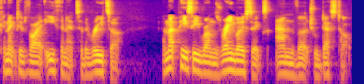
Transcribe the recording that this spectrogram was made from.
connected via Ethernet to the router, and that PC runs Rainbow Six and Virtual Desktop.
